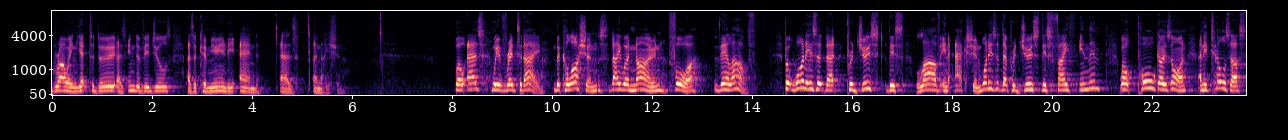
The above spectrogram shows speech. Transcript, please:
growing yet to do as individuals, as a community, and as a nation. Well, as we have read today, the Colossians, they were known for their love. But what is it that produced this love in action? What is it that produced this faith in them? Well, Paul goes on and he tells us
